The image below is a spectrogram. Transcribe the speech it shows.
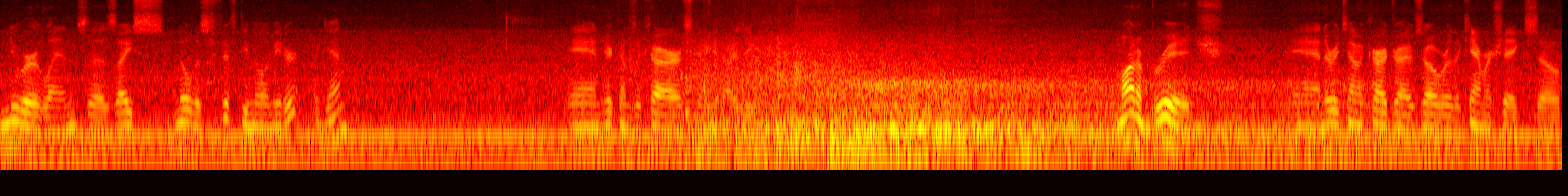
newer lens, uh, Zeiss Milvus 50 millimeter again. And here comes the car, it's gonna get noisy. I'm on a bridge and every time a car drives over the camera shakes so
